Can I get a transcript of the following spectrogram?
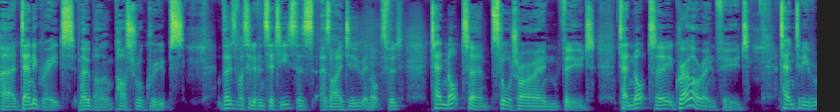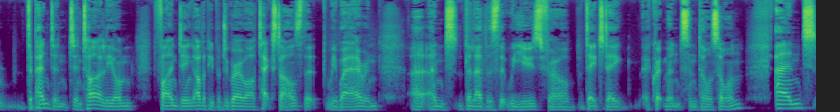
uh, denigrate mobile pastoral groups. Those of us who live in cities, as, as I do in Oxford, tend not to slaughter our own food, tend not to grow our own food, tend to be dependent entirely on finding other people to grow our textiles that we wear and uh, and the leathers that we use for our day to day equipment and so on. And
